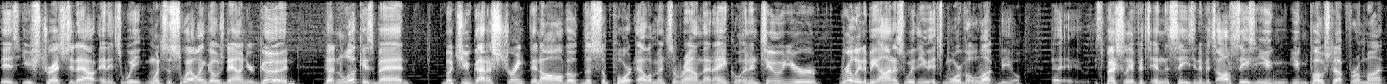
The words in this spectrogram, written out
is you stretched it out and it's weak. Once the swelling goes down you're good. Doesn't look as bad but you've got to strengthen all the, the support elements around that ankle. And until you're really, to be honest with you, it's more of a luck deal, Uh, especially if it's in the season. If it's off season, you can you can post up for a month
